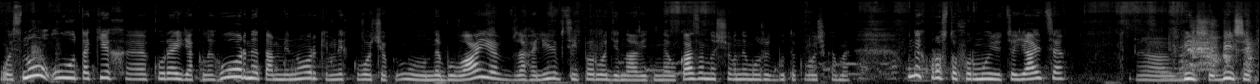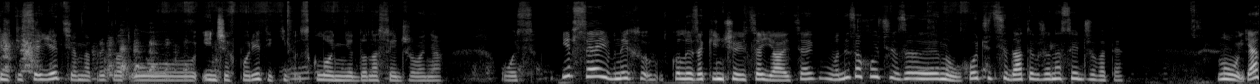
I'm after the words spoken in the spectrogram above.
Ось, ну, у таких е, курей, як легорни, там мінорки, в них квочок ну, не буває. Взагалі в цій породі навіть не вказано, що вони можуть бути квочками. У них просто формуються яйця. е, Більше, більша кількість яєць, ніж, наприклад, у інших порід, які склонні до насиджування. Ось. І все, і в них, коли закінчуються яйця, вони захочуть, ну, хочуть сідати вже насиджувати. Ну, я,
